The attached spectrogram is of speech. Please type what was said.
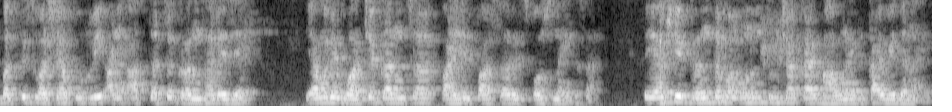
बत्तीस वर्षापूर्वी आणि आत्ताचं ग्रंथालय जे आहे यामध्ये वाचकांचा पाहिजे फारसा रिस्पॉन्स नाही तसा. तर याविषयी ग्रंथपाल म्हणून तुमच्या काय भावना आहेत काय वेदना आहेत?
